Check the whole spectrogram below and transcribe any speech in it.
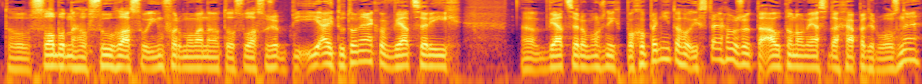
toho slobodného súhlasu, informovaného toho súhlasu, že je aj tuto nejako viacerých viacero možných pochopení toho istého, že tá autonómia sa dá chápať rôzne.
